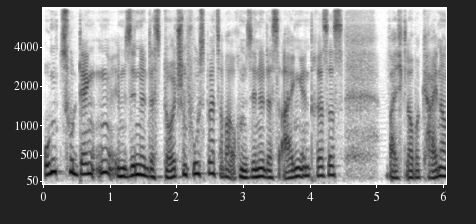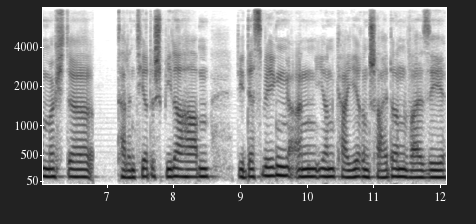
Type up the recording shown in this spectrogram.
umzudenken im Sinne des deutschen Fußballs, aber auch im Sinne des Eigeninteresses, weil ich glaube, keiner möchte talentierte Spieler haben, die deswegen an ihren Karrieren scheitern, weil sie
